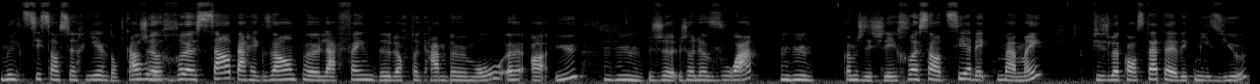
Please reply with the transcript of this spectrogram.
multisensoriel. Donc, quand je ressens, par exemple, la fin de l'orthographe d'un mot, E-A-U, Mhm. je, je le vois, Mhm. comme je, dis, je l'ai ressenti avec ma main, puis je le constate avec mes yeux.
